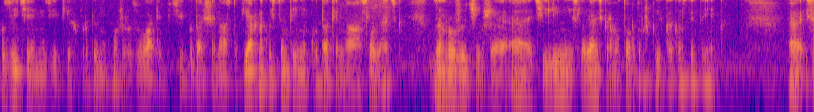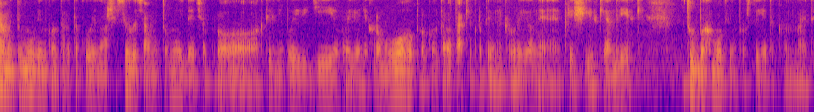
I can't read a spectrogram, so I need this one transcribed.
позиціями, з яких противник може розвивати свій подальший наступ, як на Костянтинівку, так і на Слов'янськ, загрожуючи вже е, цій лінії Слов'янськ, Краматор, Дружківка, Константинівка. Е, І саме тому він контратакує наші сили, саме тому йдеться про активні бойові дії в районі Хромового, про контратаки противника в районі Кліщівки, Андріївки. Тут Бахмут він просто є таким, знаєте,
